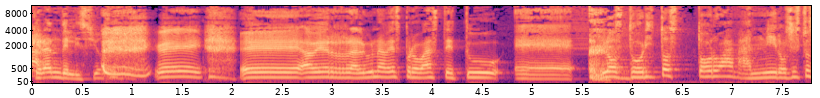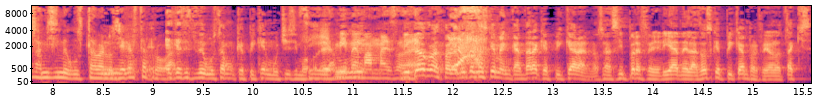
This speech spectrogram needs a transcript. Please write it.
Que eran deliciosos. Güey, eh, a ver, ¿alguna vez probaste tú eh, los Doritos Toro Habaneros? Estos a mí sí me gustaban, ¿los llegaste a probar? Es que a sí te gusta que piquen muchísimo. Sí, Eh, a mí mi- me mama eso, Mi eh. pedo con las palomitas no es que me encantara que picaran. O sea, sí preferiría, de las dos que pican, preferiría los taquis.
